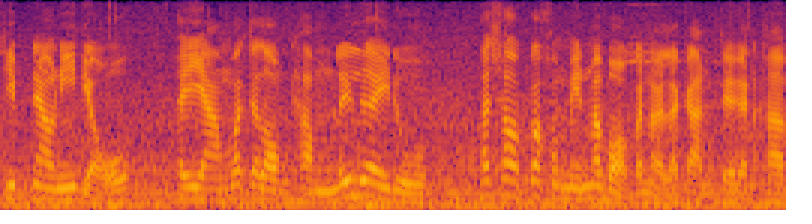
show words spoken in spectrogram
คลิปแนวนี้เดี๋ยวพยายามว่าจะลองทำเรื่อยๆดู ถ้าชอบก็คอมเมนต์มาบอกกันหน่อยละกันเจอกันครับ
